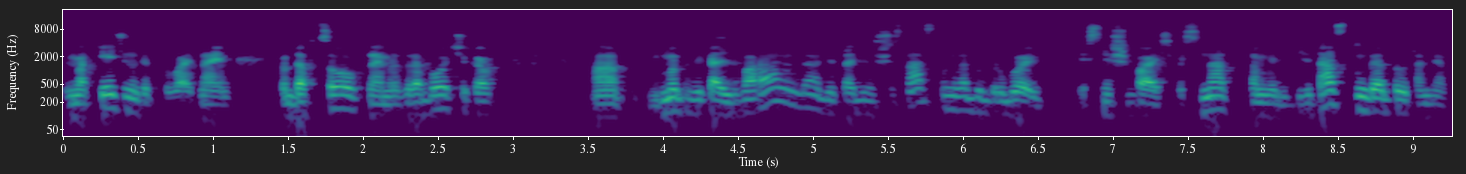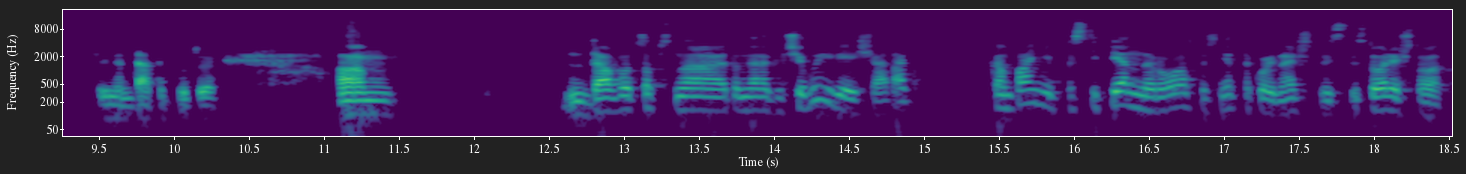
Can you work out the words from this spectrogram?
маркетинг, это бывает найм продавцов, найм разработчиков – мы привлекали два раунда, где-то один в 2016 году, другой, если не ошибаюсь, в 2018 или 2019 году, там я все время даты путаю. Да, вот, собственно, это, наверное, ключевые вещи. А так в компании постепенный рост, то есть нет такой, знаешь, истории, что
